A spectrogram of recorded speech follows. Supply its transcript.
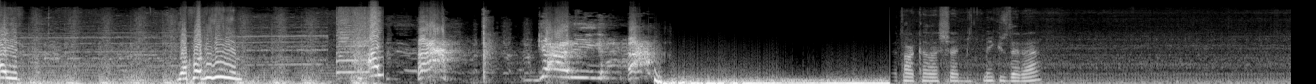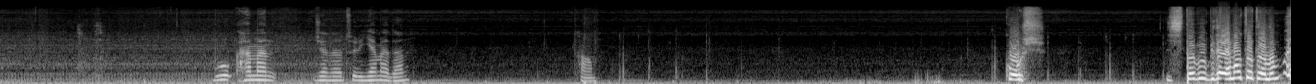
Hayır. Yapabilirim. Evet arkadaşlar bitmek üzere. Bu hemen jeneratörü yemeden Tamam. Koş. İşte bu bir de emot atalım.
